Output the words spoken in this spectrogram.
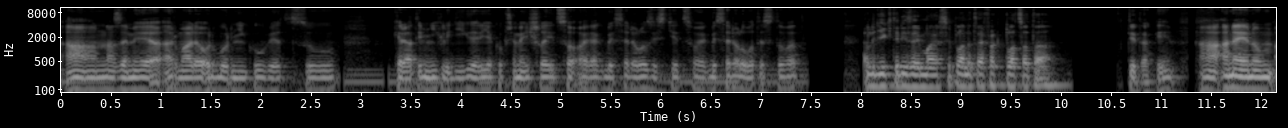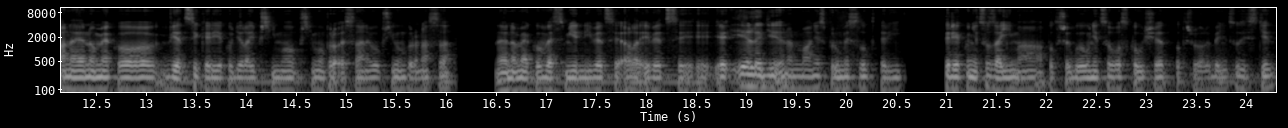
a na zemi je armáda odborníků, vědců, kreativních lidí, kteří jako přemýšlejí, co a jak by se dalo zjistit, co jak by se dalo otestovat. A lidi, kteří zajímají, jestli planeta je fakt placatá. Ty taky. A, a, nejenom, a nejenom jako věci, které jako dělají přímo, přímo pro ESA nebo přímo pro NASA. Nejenom jako vesmírné věci, ale i věci, i, i, i lidi normálně z průmyslu, který, který jako něco zajímá a potřebují něco oskoušet, potřebovali by něco zjistit,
